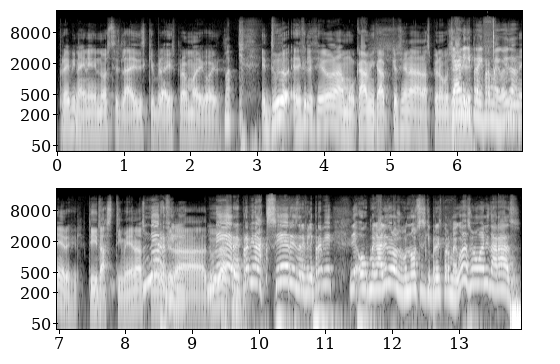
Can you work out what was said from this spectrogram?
πρέπει να είναι γνώστης δηλαδή της κυπριακής πραγματικότητας. Μα Ε, τούτο, ε, φίλε, θέλω να μου κάνει κάποιος ένα, να σου πω, όπως Ποια είναι η είναι- κυπριακή πραγματικότητα; Ναι, ρε φίλε. Τι, τα στημένα, ας Ναι πούμε, ρε και φίλε, τα τούτα. ναι ρε, πρέπει να ξέρεις ρε φίλε, πρέπει... ναι, Ο μεγαλύτερος γνώστης της κυπριακής πραγματικότητας είναι ο Μανιταράς.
